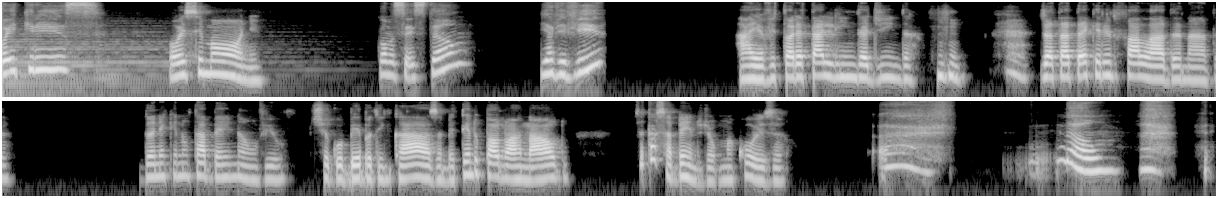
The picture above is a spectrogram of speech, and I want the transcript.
Oi, Cris. Oi, Simone. Como vocês estão? E a Vivi? Ai, a Vitória tá linda, Dinda. Já tá até querendo falar, danada. Dani aqui não tá bem, não, viu? Chegou bêbado em casa, metendo pau no Arnaldo. Você tá sabendo de alguma coisa? Ah, não. Ah,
